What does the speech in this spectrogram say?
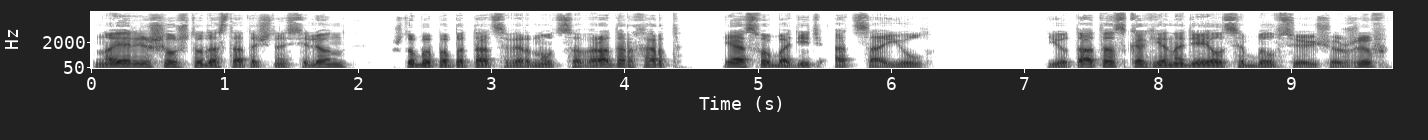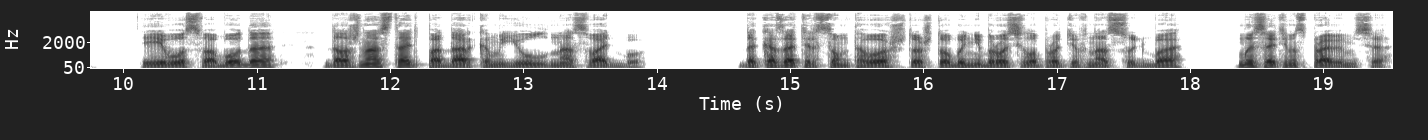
но я решил, что достаточно силен, чтобы попытаться вернуться в Радархард и освободить отца Юл. Ютатас, как я надеялся, был все еще жив, и его свобода должна стать подарком Юл на свадьбу. Доказательством того, что что бы ни бросила против нас судьба, мы с этим справимся.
